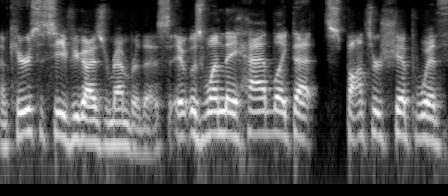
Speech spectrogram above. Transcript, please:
I'm curious to see if you guys remember this. It was when they had like that sponsorship with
